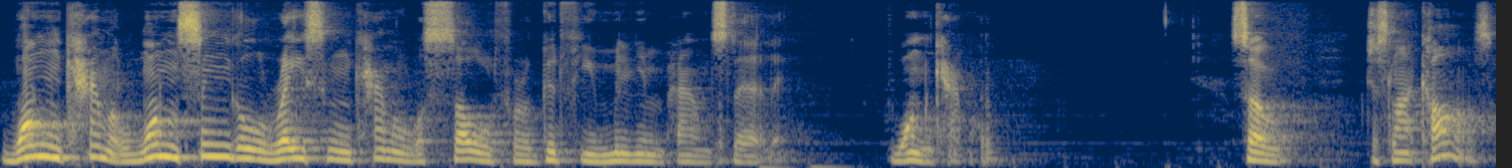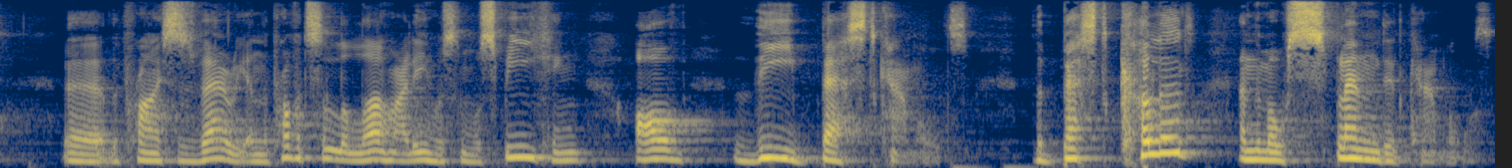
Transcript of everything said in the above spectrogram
one camel, one single racing camel was sold for a good few million pounds sterling. One camel. So, just like cars, uh, the prices vary. And the Prophet ﷺ was speaking of the best camels, the best coloured and the most splendid camels.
